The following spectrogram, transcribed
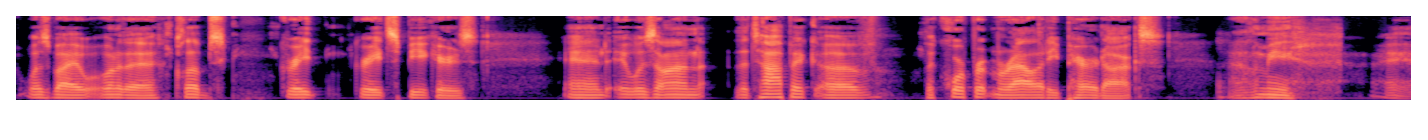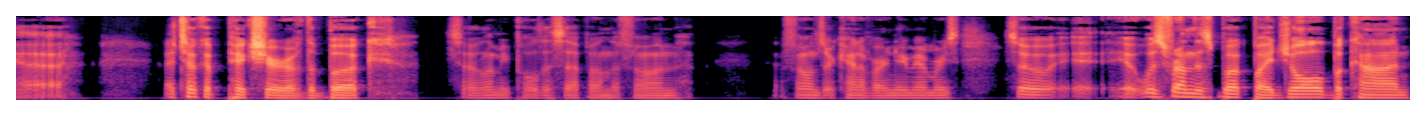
was by one of the club's great great speakers, and it was on the topic of the corporate morality paradox. Uh, let me, I uh, I took a picture of the book, so let me pull this up on the phone. Phones are kind of our new memories. So it, it was from this book by Joel Bakan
